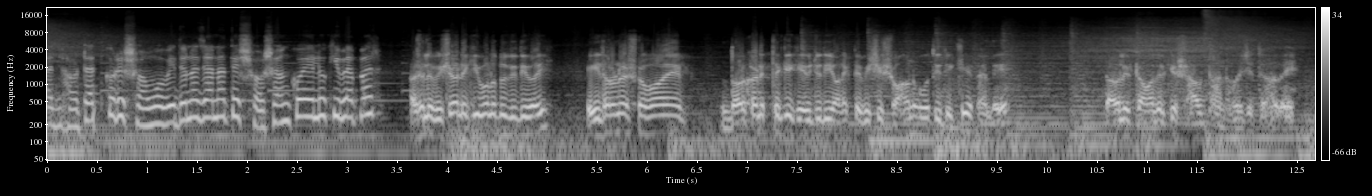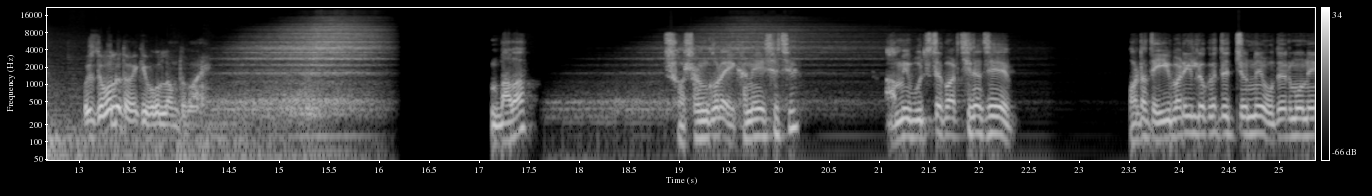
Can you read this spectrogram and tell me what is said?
আজ হঠাৎ করে সমবেদনা জানাতে শশাঙ্ক এলো কি ব্যাপার? আসলে বিষয়টা কি বলতো দিদিভাই? এই ধরনের সময় দরকারের থেকে কেউ যদি অনেকটা বেশি সহানুভূতি দেখিয়ে ফেলে তাহলে একটু আমাদেরকে সাবধান হয়ে যেতে হবে। বুঝতে পারল তুমি কি বললাম তোমায়? বাবা? শশাঙ্করা এখানে এসেছে। আমি বুঝতে পারছি না যে হঠাৎ এই বাড়ির লোকেদের জন্য ওদের মনে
